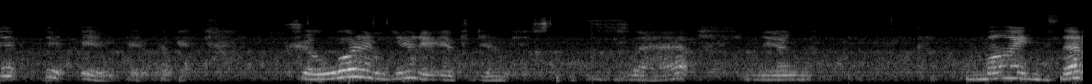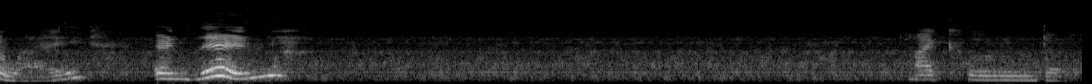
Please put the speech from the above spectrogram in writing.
eh, Okay. So what I'm gonna have to do is that, and then mine that away, and then I could. Uh,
